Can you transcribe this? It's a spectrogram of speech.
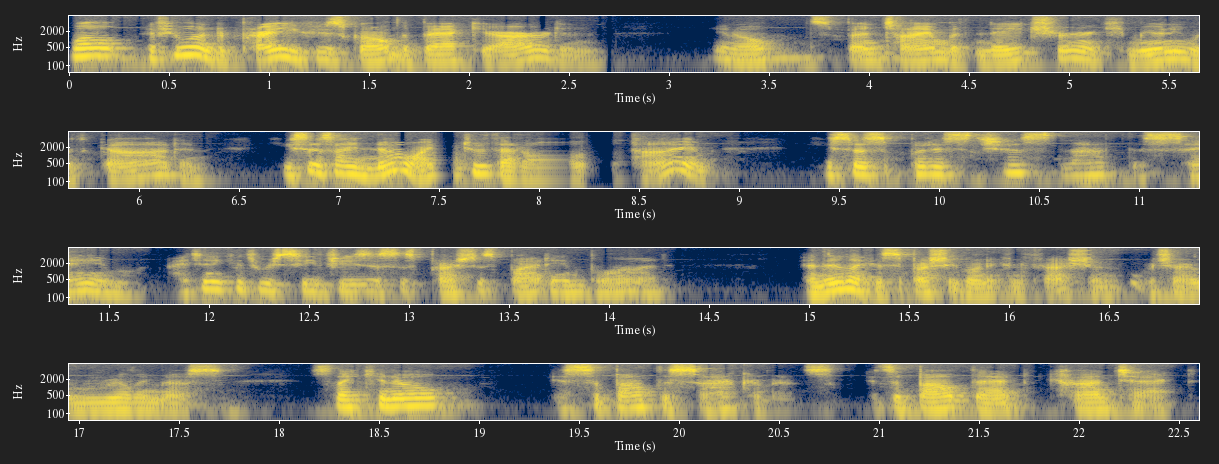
well, if you wanted to pray, you could just go out in the backyard and, you know, spend time with nature and communing with God. And he says, I know, I do that all the time. He says, but it's just not the same. I didn't get to receive Jesus' precious body and blood. And then, like, especially going to confession, which I really miss. It's like, you know, it's about the sacraments. It's about that contact,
